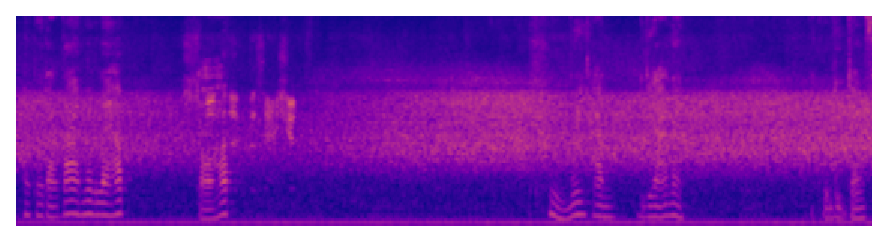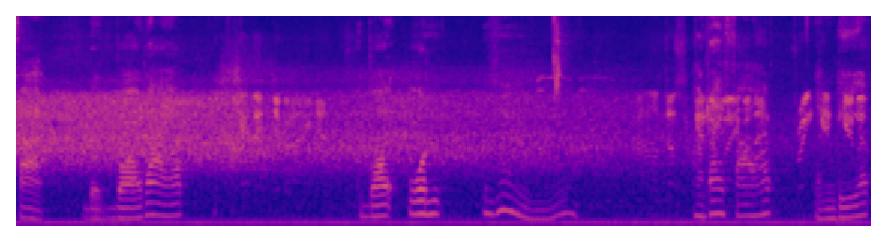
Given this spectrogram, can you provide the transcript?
เอาไปดักได้ไม่เป็นไรครับ ต่อครับไม่ทันดีร้านหน่อยคุณดิจังฝากเบิกบอยได้ครับ บอยอ้วนมาได้ฟาวครับอย่างดีครับ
